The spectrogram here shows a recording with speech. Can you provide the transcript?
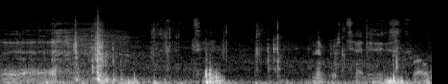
Uh, 10. Never a 10 is it? It's 12.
